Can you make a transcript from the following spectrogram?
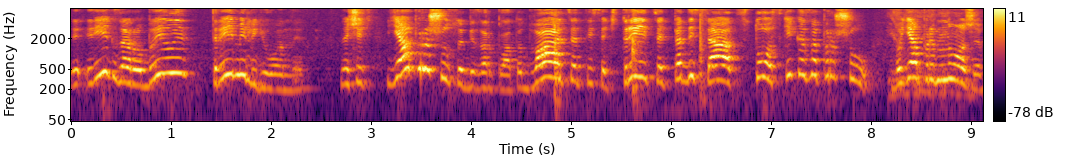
рік заробили 3 мільйони. Значить, я прошу собі зарплату 20 тисяч, 30, 50, 100, скільки запрошу, бо я примножив,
